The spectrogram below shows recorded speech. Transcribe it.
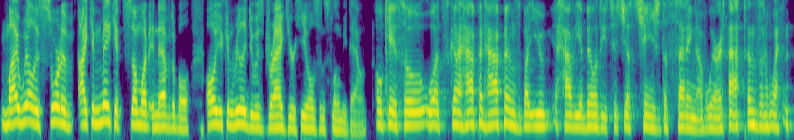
My will is sort of I can make it somewhat inevitable. All you can really do is drag your heels and slow me down. Okay, so what's going to happen happens, but you have the ability to just change the setting of where it happens and when.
